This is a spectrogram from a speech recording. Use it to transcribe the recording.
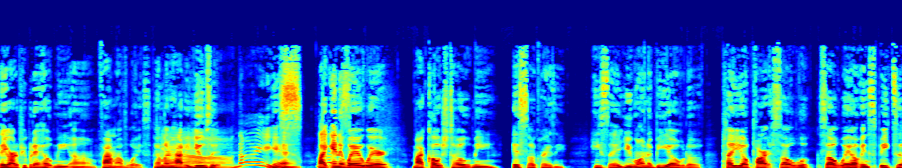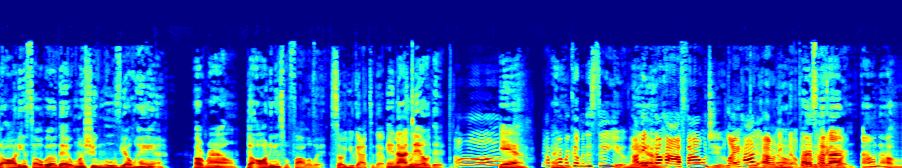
they are the people that help me um, find my voice and learn how to use it. Yeah, Nice. Yeah, like in a way where my coach told me it's so crazy. He said you want to be able to play your part so so well and speak to the audience so well that once you move your hand around, the audience will follow it. So you got to that point. And I clearly. nailed it. Oh, Yeah. I remember coming to see you. I don't even know how I found you. Like how I don't even know, but that's First not off, I- important. I, don't know.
